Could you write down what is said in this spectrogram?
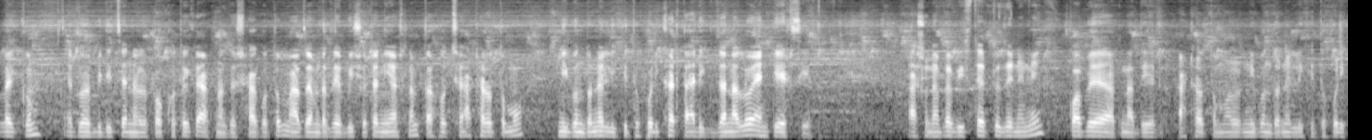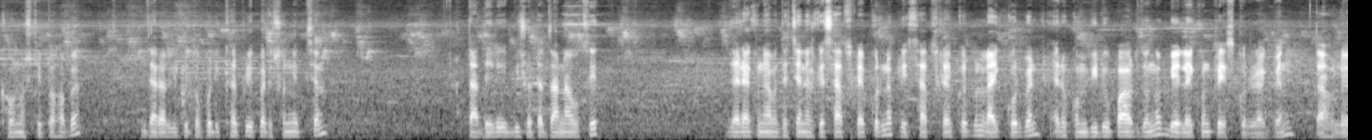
আলাইকুম এডওয়ার বিডি চ্যানেলের পক্ষ থেকে আপনাদের স্বাগতম। আজ আমরা যে বিষয়টা নিয়ে আসলাম তা হচ্ছে আঠারোতম নিবন্ধনের লিখিত পরীক্ষার তারিখ জানালো এনটিএসসি আসলে আমরা বিস্তারিত জেনে নিই, কবে আপনাদের আঠারোতম নিবন্ধনের লিখিত পরীক্ষা অনুষ্ঠিত হবে? যারা লিখিত পরীক্ষার প্রিপারেশন নিচ্ছেন, তাদের এই বিষয়টা জানা উচিত। যারা এখন আমাদের চ্যানেলকে সাবস্ক্রাইব করবেন প্লিজ সাবস্ক্রাইব করবেন লাইক করবেন। এরকম ভিডিও পাওয়ার জন্য বেল আইকন প্রেস করে রাখবেন। তাহলে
